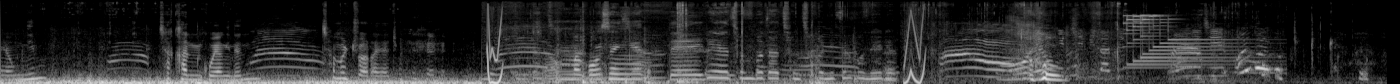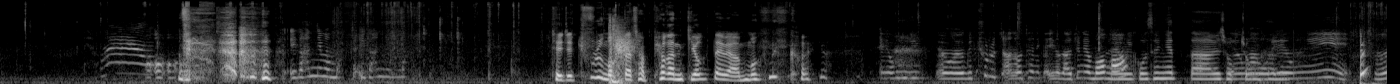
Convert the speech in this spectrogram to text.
애용님 착한 고양이는 참을 줄 알아야죠. 자, 엄마 고생했대. 예, 전부 다 천천히 들고 내려. 어 애용이 집이다 집. 애용이 집. 아이고 아이고. 어어 어. 이거 한 입만 먹자. 이거 한 입만. 쟤 이제 추루 먹다 잡혀간 기억 때문에 안 먹는 거예요. 애용님, 애용아 여기 추루 짜놓을 테니까 이거 나중에 먹어. 애용이 고생했다. 애용아 우리. 애용이. 응?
